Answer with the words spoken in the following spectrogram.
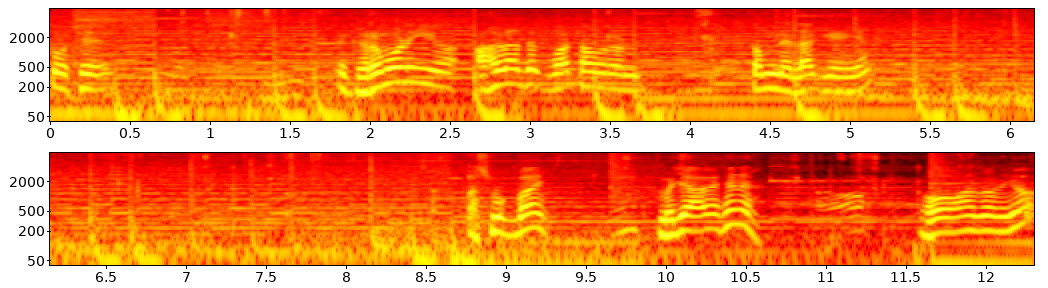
તો છે એક રમણીય આહલાદક વાતાવરણ તમને લાગે અહીંયા. હસમુખભાઈ મજા આવે છે ને? હો. વાંધો નહીં હો.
